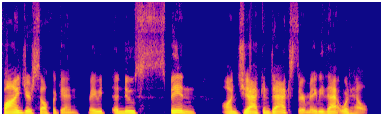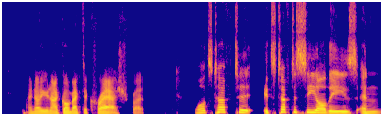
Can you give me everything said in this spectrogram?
find yourself again. Maybe a new spin on Jak and Daxter. Maybe that would help. I know you're not going back to Crash, but Well, it's tough to it's tough to see all these and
